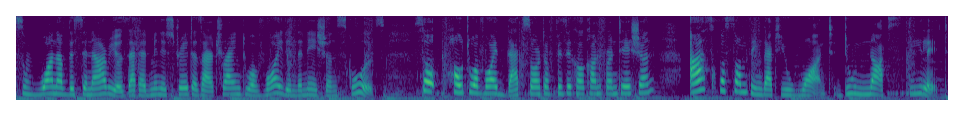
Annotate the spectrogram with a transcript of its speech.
That's one of the scenarios that administrators are trying to avoid in the nation's schools. So, how to avoid that sort of physical confrontation? Ask for something that you want, do not steal it,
